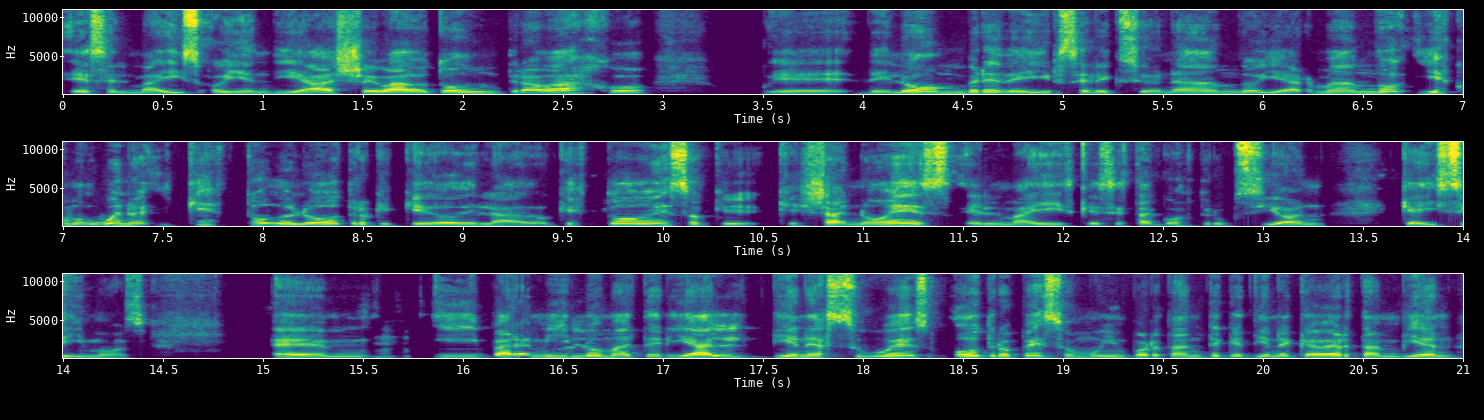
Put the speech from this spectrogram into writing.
es el maíz hoy en día. Ha llevado todo un trabajo eh, del hombre, de ir seleccionando y armando, y es como, bueno, ¿y qué es todo lo otro que quedó de lado? ¿Qué es todo eso que, ya no es el maíz, que es esta construcción que hicimos? Em, y para mí lo material tiene a su vez otro peso muy importante que tiene que ver también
